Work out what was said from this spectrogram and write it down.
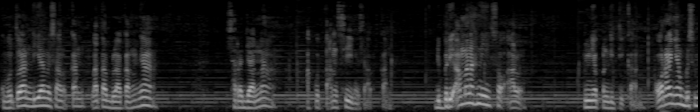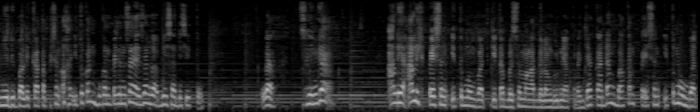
kebetulan dia misalkan latar belakangnya sarjana akuntansi misalkan diberi amanah nih soal dunia pendidikan. Orang yang bersembunyi di balik kata passion ah itu kan bukan passion saya saya nggak bisa di situ. Lah sehingga alih-alih passion itu membuat kita bersemangat dalam dunia kerja kadang bahkan passion itu membuat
